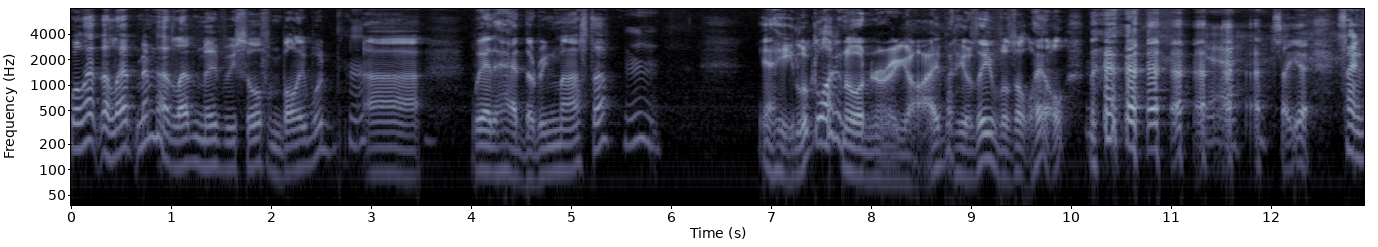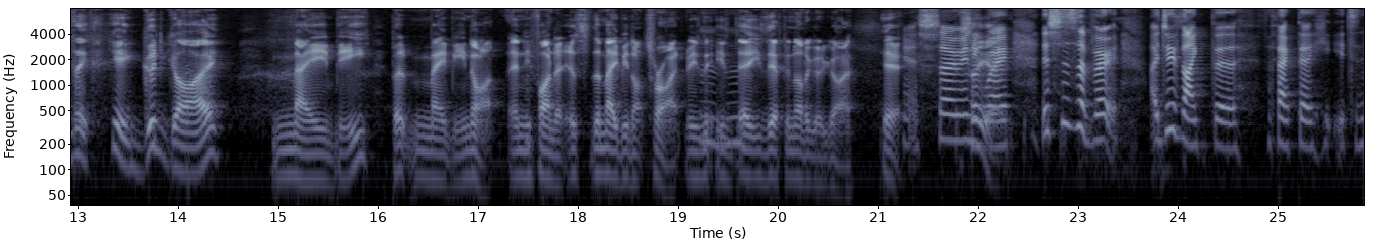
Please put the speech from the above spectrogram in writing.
Well, that the Lad, remember that Aladdin movie we saw from Bollywood, Hmm. uh, where they had the ringmaster. Mm. Yeah, he looked like an ordinary guy, but he was evil as all hell. Yeah. so yeah, same thing. Yeah, good guy, maybe, but maybe not. And you find it, it's the maybe not's right. He's, he's, he's definitely not a good guy. Yeah. Yes. So So, yeah. anyway, this is a very. I do like the the fact that he, it's an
